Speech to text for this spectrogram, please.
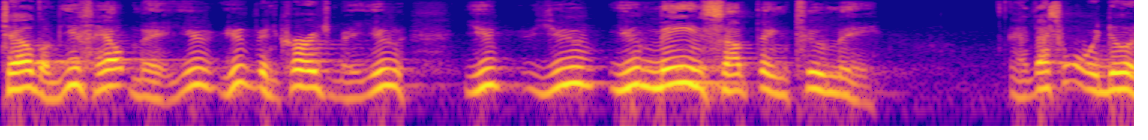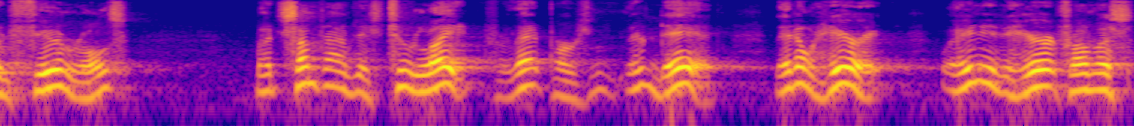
tell them, you've helped me. You, you've encouraged me. You, you, you, you mean something to me. And that's what we do in funerals. But sometimes it's too late for that person. They're dead. They don't hear it. They need to hear it from us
